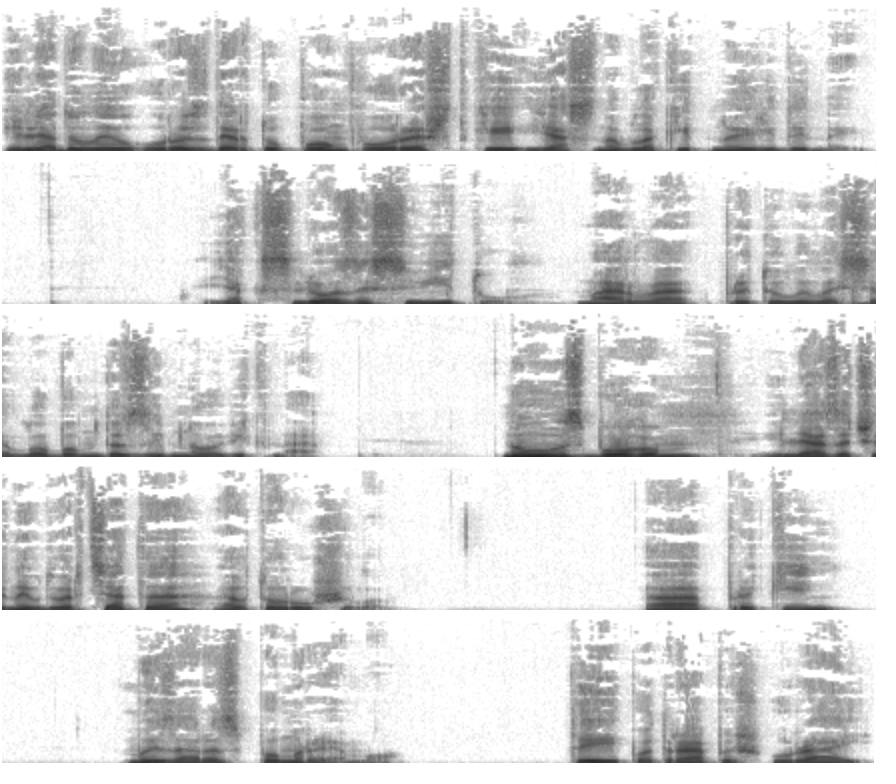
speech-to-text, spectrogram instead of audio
Ілля долив у роздерту помпу рештки ясно-блакитної рідини. Як сльози світу, Марла притулилася лобом до зимного вікна. Ну, з Богом, Ілля зачинив дверцята, авто рушило. А прикинь, ми зараз помремо. Ти потрапиш у рай,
